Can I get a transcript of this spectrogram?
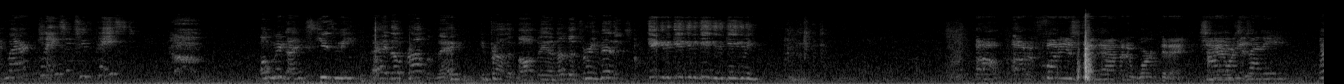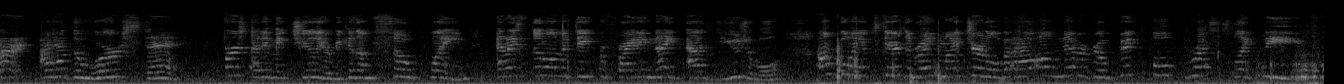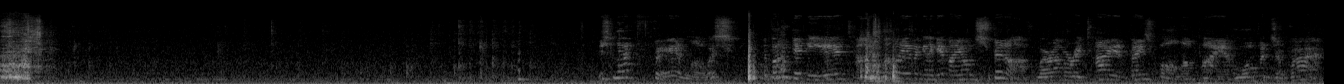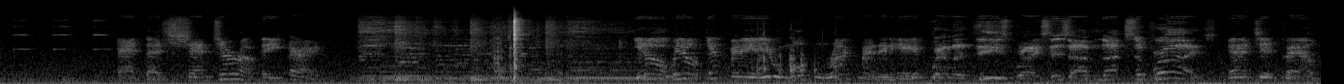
Quagmire, can I use your toothpaste? oh my god, excuse me. Hey, no problem, man. You probably bought me another three minutes. Giggity, giggity, giggity, giggity. Oh, oh, the funniest thing happened at work today. See, Hi, everybody. Hey, I had the worst day. First, I didn't make cheerleader because I'm so plain, and I still don't have a date for Friday night, as usual. I'm going upstairs and writing my journal about how I'll never grow big, full breasts like these. It's not fair, Lois. If I don't get any airtime, how am I ever going to get my own spin-off where I'm a retired baseball umpire who opens a bar? At the center of the earth. You know, we don't get many of you molten rock men in here. Well, at these prices, I'm not surprised. That's it, pal.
